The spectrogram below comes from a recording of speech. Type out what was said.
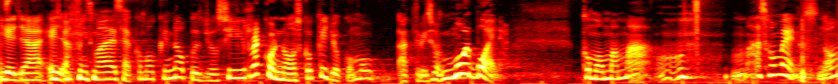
y ella, ella misma decía como que no, pues yo sí reconozco que yo como actriz soy muy buena, como mamá, más o menos, ¿no?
